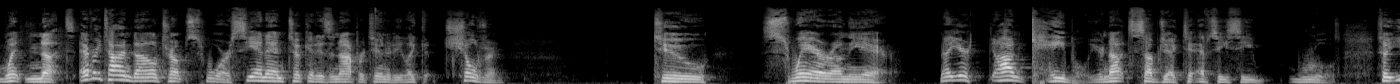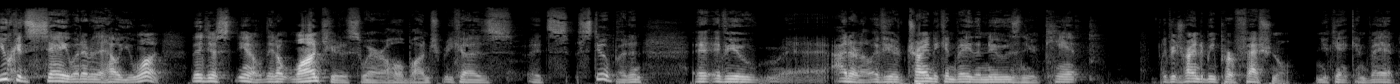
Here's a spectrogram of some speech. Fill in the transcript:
went nuts. Every time Donald Trump swore, CNN took it as an opportunity, like children, to swear on the air. Now you're on cable. You're not subject to FCC rules. So you could say whatever the hell you want. They just, you know, they don't want you to swear a whole bunch because it's stupid. And if you, I don't know, if you're trying to convey the news and you can't, if you're trying to be professional and you can't convey it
